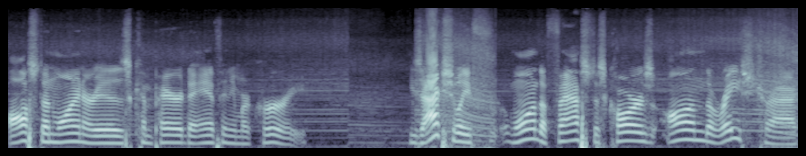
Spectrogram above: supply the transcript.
Austin Weiner is compared to Anthony McCrory. He's actually one of the fastest cars on the racetrack.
